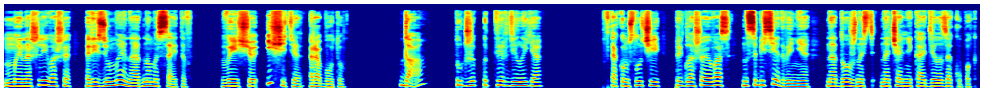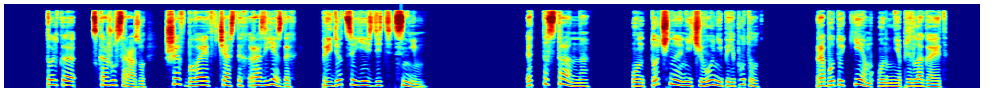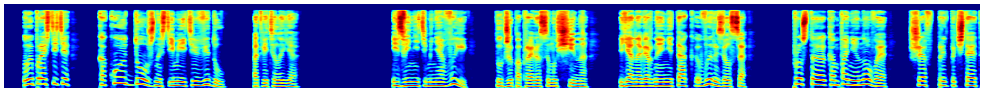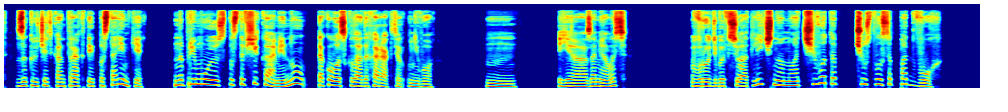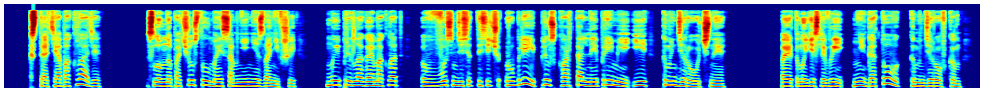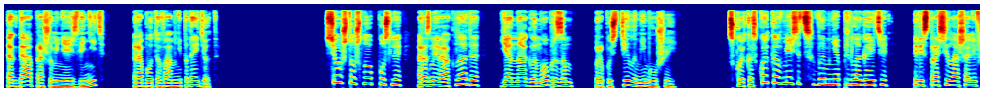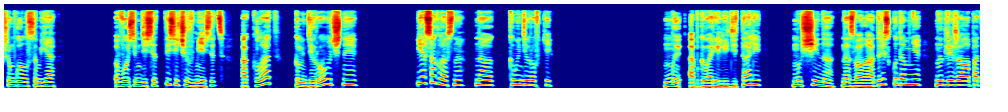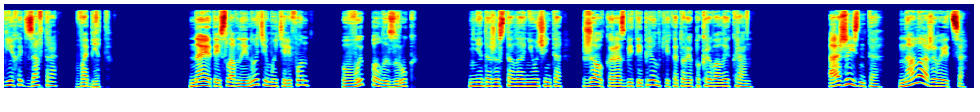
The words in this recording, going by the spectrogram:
Мы нашли ваше резюме на одном из сайтов. Вы еще ищете работу? Да, тут же подтвердила я. В таком случае приглашаю вас на собеседование на должность начальника отдела закупок. Только скажу сразу, шеф бывает в частых разъездах, придется ездить с ним. Это странно. Он точно ничего не перепутал? Работу кем он мне предлагает? Вы, простите, какую должность имеете в виду? Ответила я. Извините меня, вы, тут же поправился мужчина. Я, наверное, не так выразился. Просто компания новая, шеф предпочитает заключать контракты по старинке, напрямую с поставщиками. Ну, такого склада характер у него. М я замялась. Вроде бы все отлично, но от чего-то чувствовался подвох. Кстати, об окладе. Словно почувствовал мои сомнения звонивший. Мы предлагаем оклад 80 тысяч рублей плюс квартальные премии и командировочные. Поэтому, если вы не готовы к командировкам, тогда, прошу меня извинить, работа вам не подойдет. Все, что шло после размера оклада, я наглым образом пропустила мимо ушей. «Сколько-сколько в месяц вы мне предлагаете?» переспросила ошалившим голосом я. «Восемьдесят тысяч в месяц, оклад, командировочные». «Я согласна на командировки». Мы обговорили детали. Мужчина назвал адрес, куда мне надлежало подъехать завтра в обед. На этой славной ноте мой телефон выпал из рук. Мне даже стало не очень-то жалко разбитой пленки, которая покрывала экран. А жизнь-то налаживается.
